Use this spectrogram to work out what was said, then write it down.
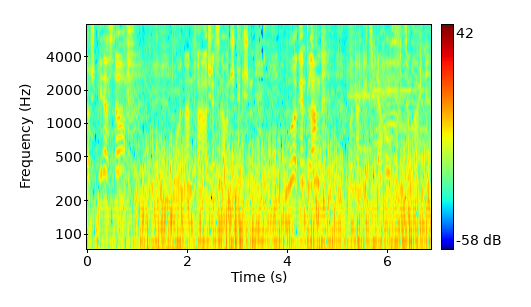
durch Splittersdorf und dann fahre ich jetzt noch ein Stückchen Murg entlang und dann geht es wieder hoch zum Rhein.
